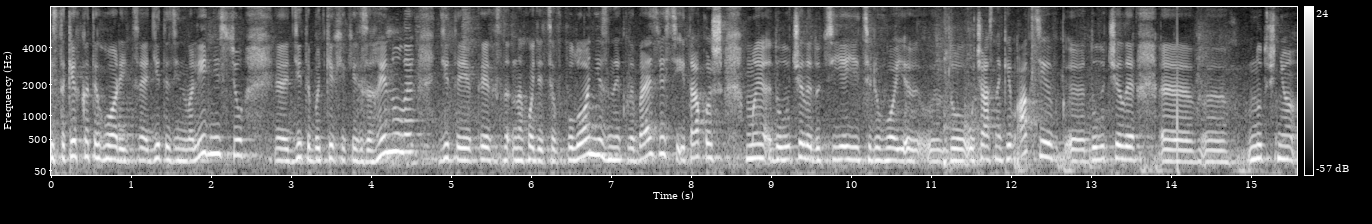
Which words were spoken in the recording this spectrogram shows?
із таких категорій: це діти з інвалідністю, е, діти батьків, яких загинули, діти, яких знаходяться в полоні, зникли безвісті. І також ми долучили до цієї цільової е, до учасників акції, е, долучили внутрішньо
